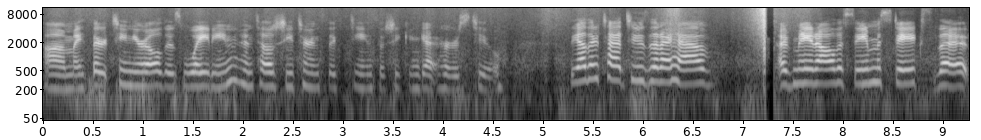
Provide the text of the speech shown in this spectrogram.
um, my 13-year-old is waiting until she turns 16 so she can get hers too. The other tattoos that I have, I've made all the same mistakes that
